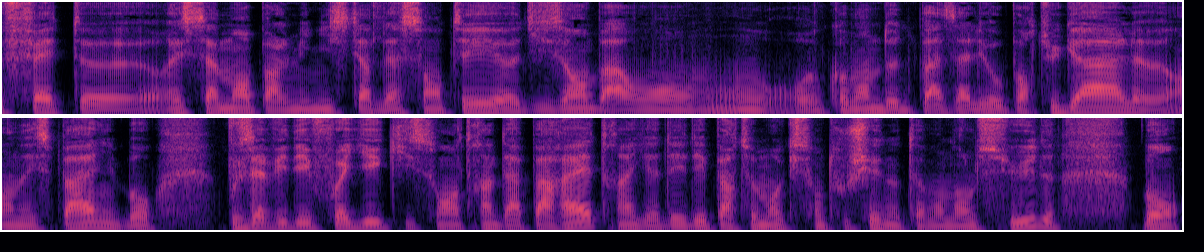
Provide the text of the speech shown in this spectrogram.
faites récemment par le ministère de la Santé, disant, bah, on, recommande de ne pas aller au Portugal, euh, en Espagne. Bon, vous avez des foyers qui sont en train d'apparaître. Hein. Il y a des départements qui sont touchés, notamment dans le sud. Bon,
